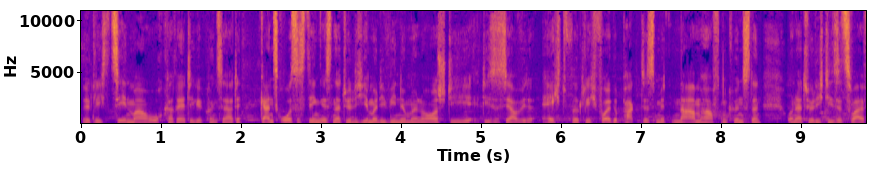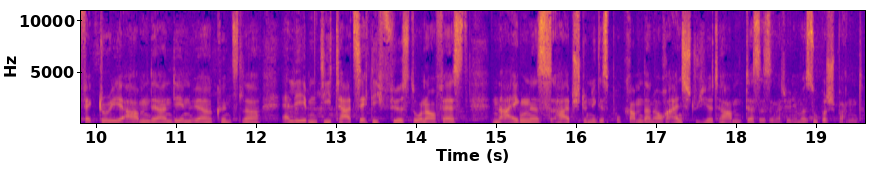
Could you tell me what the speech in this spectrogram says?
wirklich zehnmal hochkarätige Konzerte. Ganz großes Ding ist natürlich immer die Wiener Melange, die dieses Jahr wieder echt wirklich vollgepackt ist mit namhaften Künstlern und natürlich diese zwei Factory-Abende, an denen wir Künstler erleben, die tatsächlich fürs Donaufest ein eigenes halbstündiges Programm dann auch einstudiert haben. Das ist natürlich immer super spannend.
